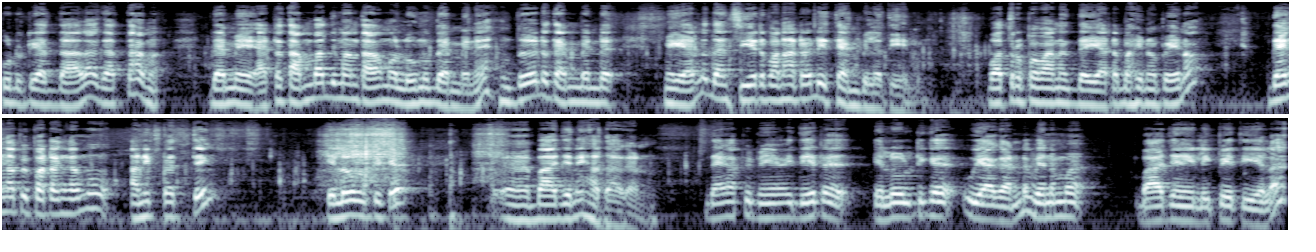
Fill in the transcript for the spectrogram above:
කුඩු ටිකක් දාලා ගත්තාම දැන් මේ ඇට තම්බද්දි මම තාම ලුණු දැම්මේ නැහැ. හොඳට තැම්බෙන්න මේක යන්න දැන් 150ට වැඩි තැම්බිලා තියෙනවා. වතුර ප්‍රමාණය දැන් යට බහිනව පේනවා. දැන් අපි පටන් ගමු අනිත් පැත්තෙන් එළවලු ටික භාජනය හදාගන්න. දැන් අපි මේ විදිහට එළවලු ටික උයා ගන්න වෙනම භාජනයේ ලිපේ තියලා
